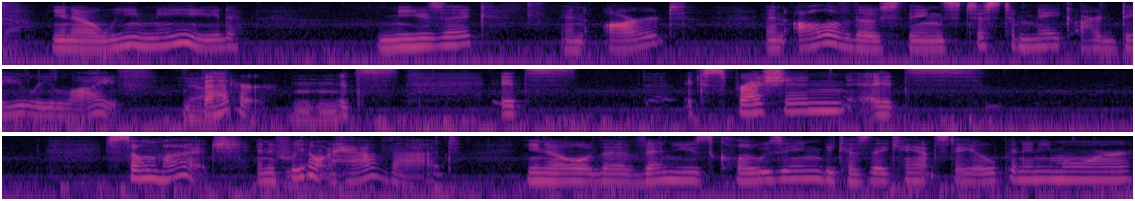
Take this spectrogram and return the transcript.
Yeah. You know, we need music and art and all of those things just to make our daily life Yeah. better. Mhm. It's it's expression, it's so much. And if we don't have that, you know, the venues closing because they can't stay open anymore.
